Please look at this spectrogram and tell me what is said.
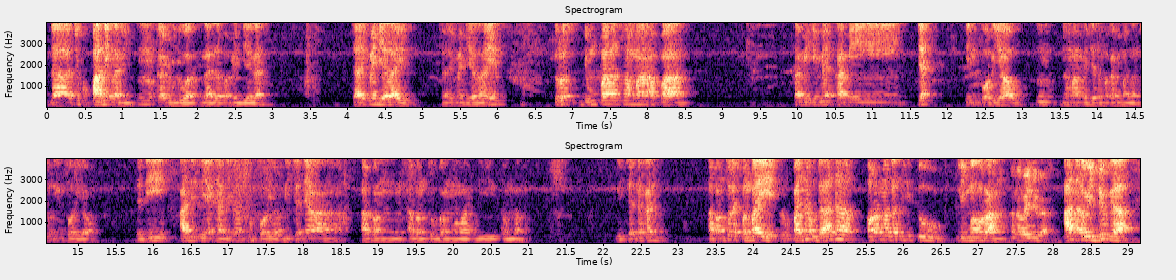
udah cukup panik lah nih Hmm. kami berdua nggak ada dapat media kan. Media lain cari media lain. Terus jumpa sama apa? Kami email kami chat info Riau. Hmm. nama media tempat kami magang tuh Riau jadi adit nih yang nyari kan Riau di chatnya abang abang tuh bang mawar di tombang. Di chatnya kan abang tuh respon baik. Rupanya udah ada orang magang di situ. Lima orang. Anak Win juga. anak Win juga.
